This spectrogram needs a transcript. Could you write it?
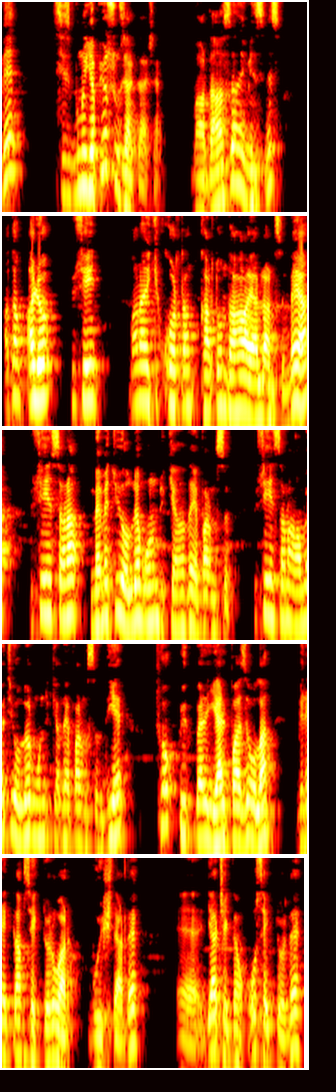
Ve siz bunu yapıyorsunuz arkadaşlar. Bardağınızdan eminsiniz. Adam alo Hüseyin bana iki karton, karton daha ayarlar mısın? Veya Hüseyin sana Mehmet'i yolluyorum onun dükkanında yapar mısın? Hüseyin sana Ahmet'i yolluyorum onun dükkanında yapar mısın? diye çok büyük böyle yelpaze olan bir reklam sektörü var bu işlerde. Ee, gerçekten o sektörde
